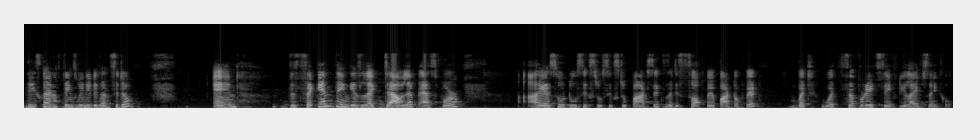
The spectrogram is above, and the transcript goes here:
these kind of things we need to consider. And the second thing is like developed as per ISO 26262 part 6 that is software part of it but with separate safety life cycle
